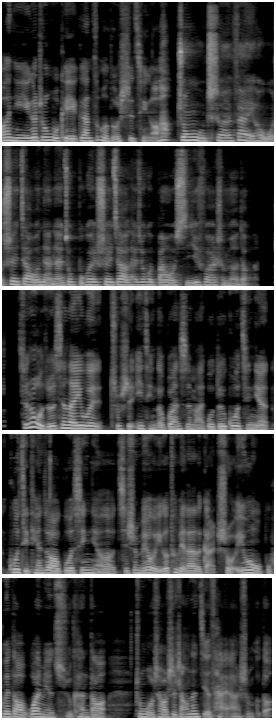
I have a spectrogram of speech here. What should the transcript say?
哇，你一个中午可以干这么多事情哦！中午吃完饭以后，我睡觉，我奶奶就不会睡觉，她就会帮我洗衣服啊什么的。其实我觉得现在因为就是疫情的关系嘛，我对过几年过几天就要过新年了，其实没有一个特别大的感受，因为我不会到外面去看到中国超市张灯结彩啊什么的，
